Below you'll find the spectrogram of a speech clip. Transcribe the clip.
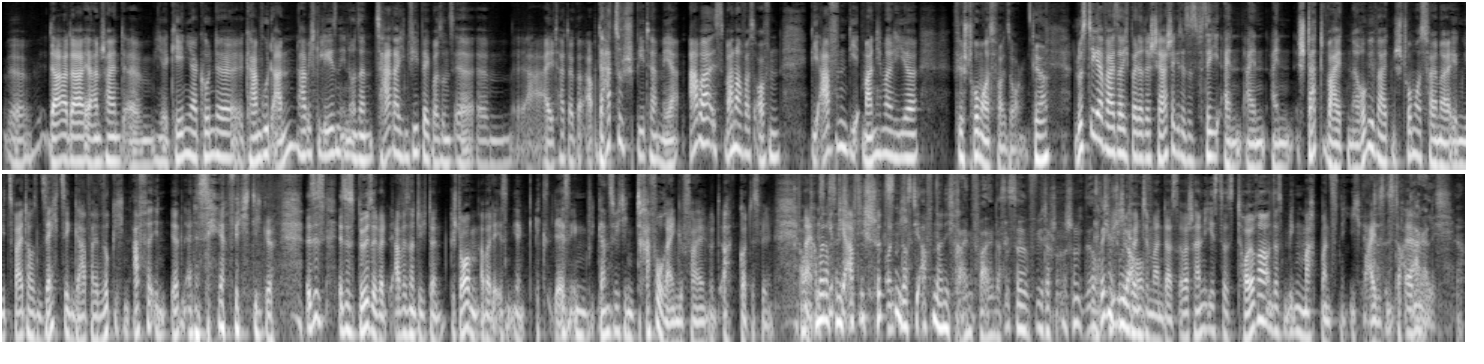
äh, da, da ja anscheinend ähm, hier Kenia-Kunde kam gut an, habe ich gelesen in unseren zahlreichen Feedback, was uns äh, ähm, ereilt hat. Aber dazu später mehr. Aber es war noch was offen. Die Affen, die manchmal hier für Stromausfall sorgen. Ja. Lustigerweise habe ich bei der Recherche gesehen, dass es tatsächlich einen, einen, einen stadtweiten, Nairobi-weiten Stromausfall mal irgendwie 2016 gab, weil wirklich ein Affe in irgendeine sehr wichtige, es ist, es ist böse, weil der Affe ist natürlich dann gestorben, aber der ist in, der ist in irgendwie ganz wichtigen Trafo reingefallen und ach Gottes Willen. Warum Nein, kann man das nicht richtig Affen schützen, und ich- dass die Affen da nicht reinfallen? Das ist ja wieder schon, schon das Natürlich wieder könnte auf. man das, aber wahrscheinlich ist das teurer und deswegen macht man es nicht. Ich weiß das es ist nicht. doch Ähm, ärgerlich. Ja.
